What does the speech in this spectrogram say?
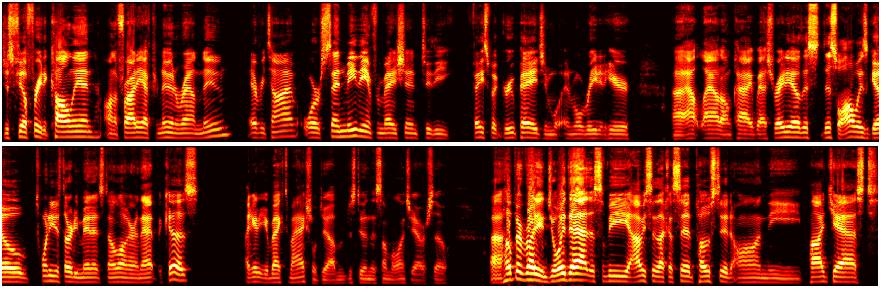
just feel free to call in on a Friday afternoon around noon every time, or send me the information to the Facebook group page, and we'll, and we'll read it here uh, out loud on Kayak Radio. This this will always go twenty to thirty minutes, no longer than that, because I got to get back to my actual job. I'm just doing this on my lunch hour, so. I uh, hope everybody enjoyed that. This will be obviously, like I said, posted on the podcast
